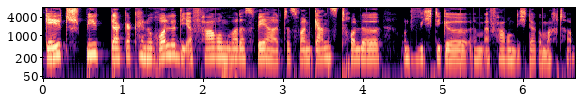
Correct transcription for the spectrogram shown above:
Geld spielt da gar keine Rolle, die Erfahrung war das wert. Das waren ganz tolle und wichtige ähm, Erfahrungen, die ich da gemacht habe.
